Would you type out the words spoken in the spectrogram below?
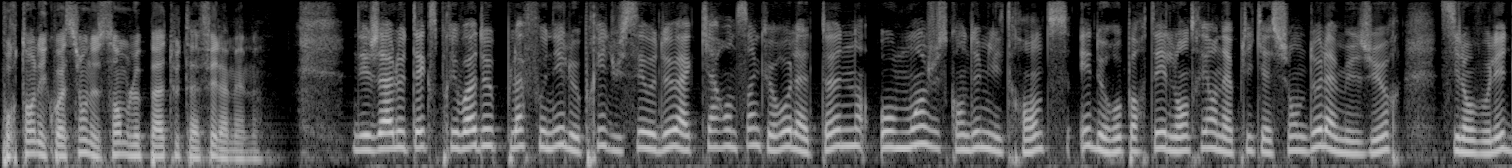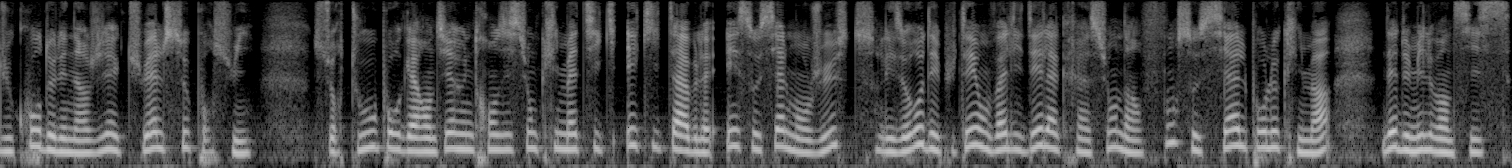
Pourtant, l'équation ne semble pas tout à fait la même. Déjà, le texte prévoit de plafonner le prix du CO2 à 45 euros la tonne, au moins jusqu'en 2030, et de reporter l'entrée en application de la mesure si l'envolée du cours de l'énergie actuelle se poursuit. Surtout, pour garantir une transition climatique équitable et socialement juste, les eurodéputés ont validé la création d'un fonds social pour le climat dès 2026.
